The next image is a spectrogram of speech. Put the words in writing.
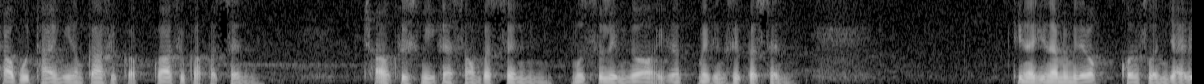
ชาวพุทธไทยมีต้องเก้าสิบกับเก้าสิบกับเปอร์เซ็นต์ชาวคริสต์มีแค่สองเปอร์เซ็นต์มุสลิมก็อีกไม่ถึงสิบเปอร์เซ็นต์ที่ไหนที่ไหนไม่มีเลยว่าคนส่วนใหญ่ไป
